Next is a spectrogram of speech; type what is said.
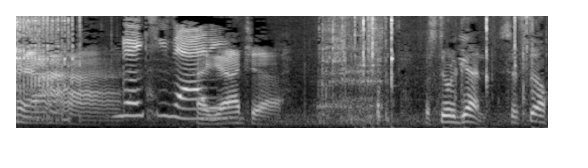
Yeah. Thank you, I Daddy. gotcha. Let's do it again. Sit still.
